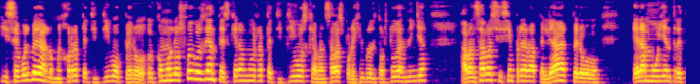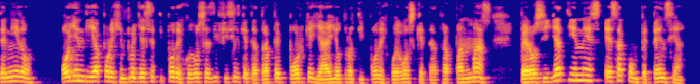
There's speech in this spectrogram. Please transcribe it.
y se vuelve a lo mejor repetitivo, pero como los juegos de antes que eran muy repetitivos, que avanzabas, por ejemplo, el Tortugas Ninja, avanzabas y siempre era pelear, pero era muy entretenido. Hoy en día, por ejemplo, ya ese tipo de juegos es difícil que te atrape porque ya hay otro tipo de juegos que te atrapan más. Pero si ya tienes esa competencia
